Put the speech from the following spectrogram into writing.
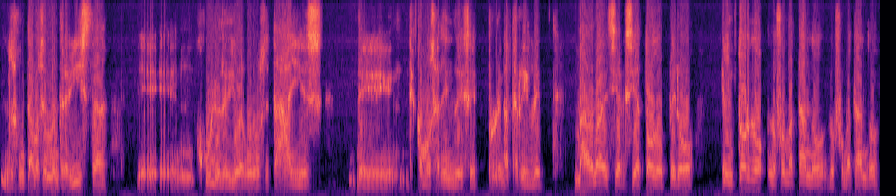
nos juntamos en una entrevista, eh, Julio le dio algunos detalles de, cómo salir de ese problema terrible. Madonna decía que hacía todo, pero el entorno lo fue matando, lo fue matando,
